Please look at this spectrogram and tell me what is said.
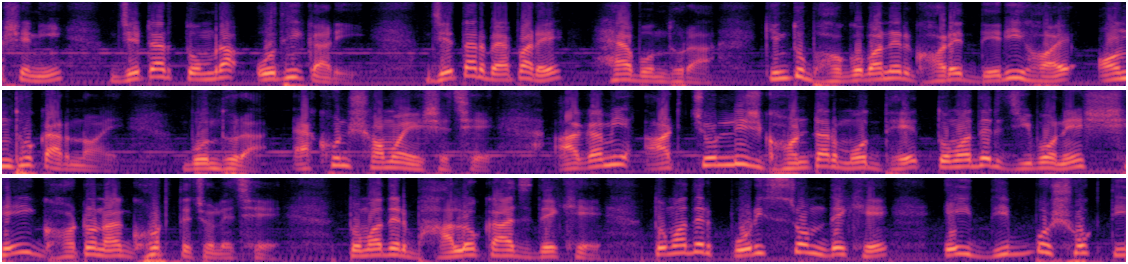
আসেনি যেটার তোমরা অধিকারী জেতার ব্যাপারে হ্যাঁ বন্ধুরা, কিন্তু ভগবানের ঘরে দেরি হয়, অন্ধকার নয়। বন্ধুরা, এখন সময় এসেছে। আগামী আটচল্লিশ ঘণ্টার মধ্যে তোমাদের জীবনে সেই ঘটনা ঘটতে চলেছে। তোমাদের ভালো কাজ দেখে, তোমাদের পরিশ্রম দেখে এই দিব্য শক্তি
